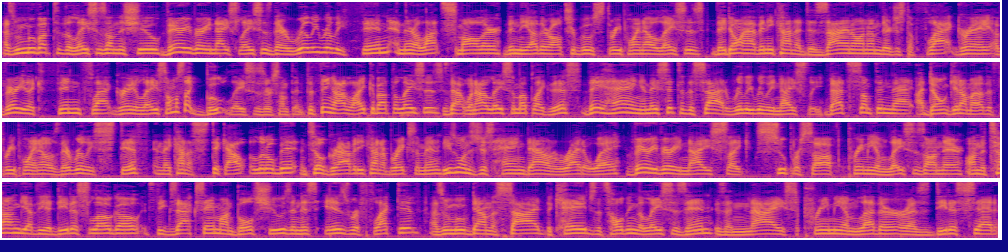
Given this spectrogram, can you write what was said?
As we move up to the laces on the shoe, very, very nice laces. They're really, really thin and they're a lot smaller than the other Ultra Boost 3.0 laces. They don't have any kind of design on them. They're just a flat gray, a very like thin, flat gray lace, almost like boot laces or something. The thing I like about the laces is that when I lace them up like this, they hang and they sit to the side really, really nicely. That's something that I don't get on my other 3.0s. They're really stiff and they kind of stick out a little bit until gravity kind of breaks them in. These ones just hang down right away. Very, very nice, like super soft premium laces on there. On the tongue, you have the Adidas logo. It's the exact same on both shoes, and this is reflective. As we move down the side, the cage that's holding the laces in is a nice premium leather, or as Adidas said,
